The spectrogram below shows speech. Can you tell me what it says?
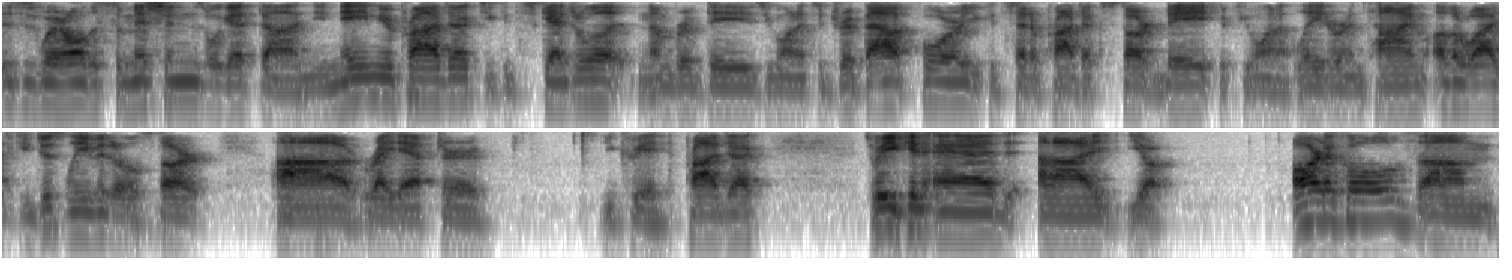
this is where all the submissions will get done. You name your project, you could schedule it, number of days you want it to drip out for. You could set a project start date if you want it later in time. Otherwise, if you just leave it, it'll start uh, right after you create the project. So where you can add uh, your articles. Um,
